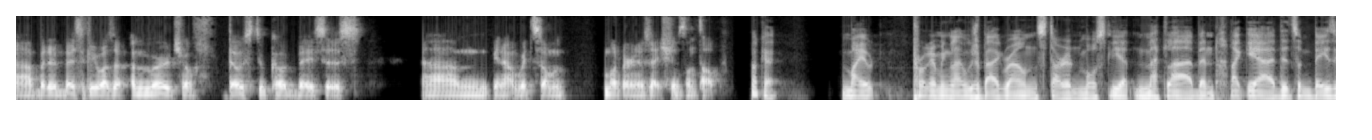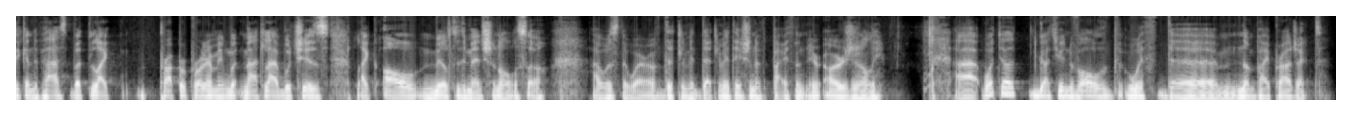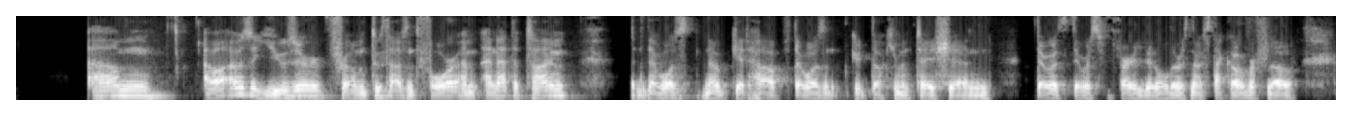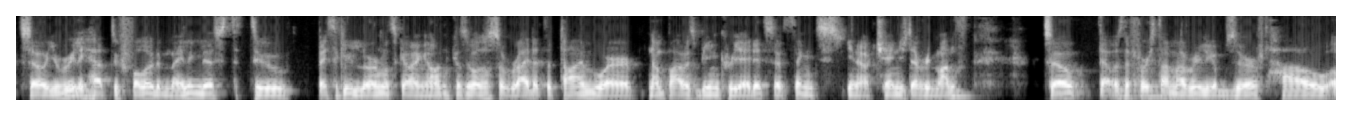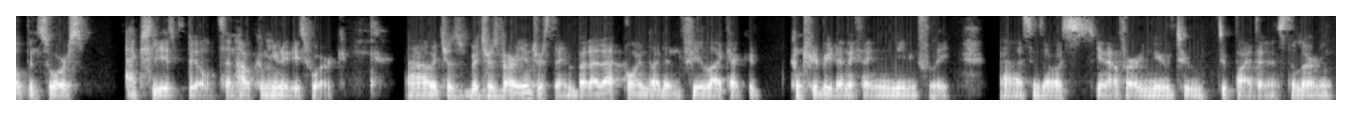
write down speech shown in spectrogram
Uh, but it basically was a, a, merge of those two code bases, um, you know, with some modernizations on top. Okay. My programming language background started mostly at MATLAB and like yeah I did some basic in the past but like proper programming with MATLAB which is like all multidimensional so I was aware of the that limitation of Python originally. Uh, what got you involved with the um, NumPy project? Um, I, I was a user from 2004 and, and at the time there was no GitHub, there wasn't good documentation. There was there was very little. There was no Stack Overflow, so you really had to follow the mailing list to basically learn what's going on because it was also right at the time where NumPy was being created, so things you know changed every month. So that was the first time I really observed how open source actually is built and how communities work, uh, which was which was very interesting. But at that point, I didn't feel like I could contribute anything meaningfully uh, since I was, you know, very new to to Python and still learning.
